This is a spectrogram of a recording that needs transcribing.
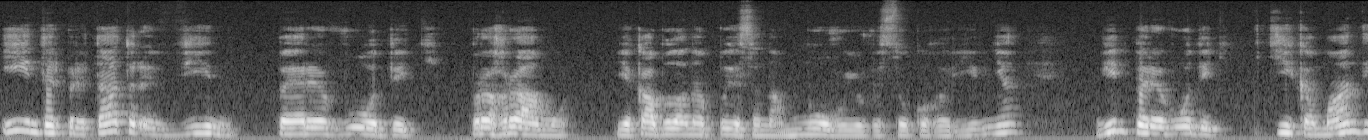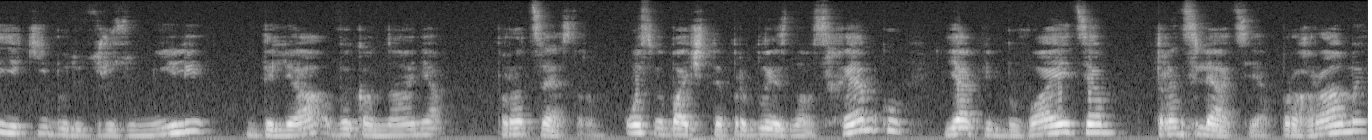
І інтерпретатор він переводить програму, яка була написана мовою високого рівня, він переводить ті команди, які будуть зрозумілі для виконання процесором. Ось ви бачите приблизно схемку, як відбувається трансляція програми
